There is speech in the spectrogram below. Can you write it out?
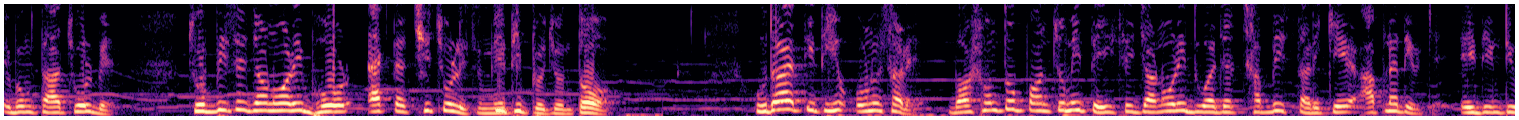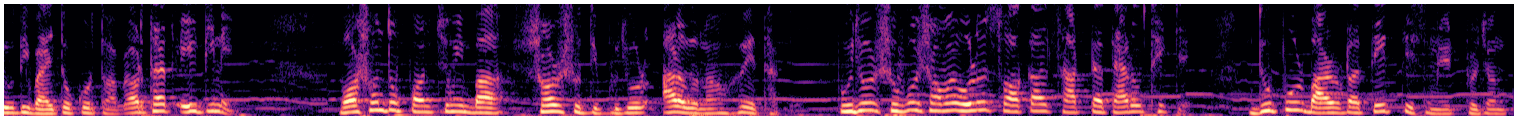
এবং তা চলবে। চব্বিশে জানুয়ারি ভোর একটা ছিচল্লিশ তিথি পর্যন্ত। উদয় তিথি অনুসারে বসন্ত পঞ্চমী তেইশে জানুয়ারি দু হাজার ছাব্বিশ তারিখে আপনাদেরকে এই দিনটি অতিবাহিত করতে হবে। অর্থাৎ এই দিনে বসন্ত পঞ্চমী বা সরস্বতী পুজোর আরাধনা হয়ে থাকে। পুজোর শুভ সময় হলো সকাল সাতটা তেরো থেকে দুপুর বারোটা তেত্রিশ মিনিট পর্যন্ত।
